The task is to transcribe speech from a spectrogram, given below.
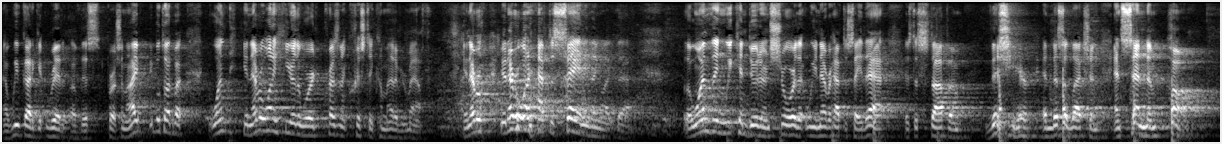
Now, we've got to get rid of this person. I, people talk about, one, you never want to hear the word President Christie come out of your mouth. You never, you never want to have to say anything like that. The one thing we can do to ensure that we never have to say that is to stop him this year in this election and send him home.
